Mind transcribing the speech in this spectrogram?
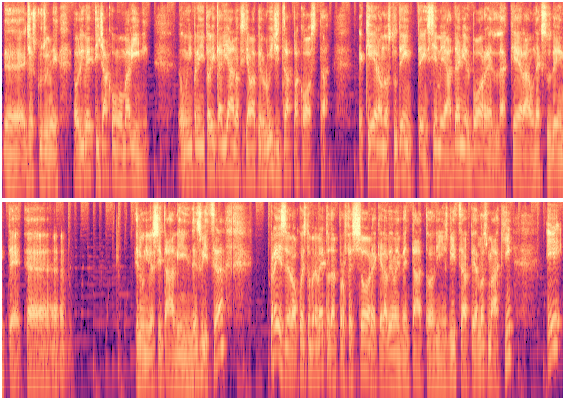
eh, scusami, Olivetti Giacomo Marini, un imprenditore italiano che si chiama Pierluigi Zappacosta, che era uno studente insieme a Daniel Borrell, che era un ex studente eh, dell'università lì in Svizzera, presero questo brevetto dal professore che l'aveva inventato lì in Svizzera per lo smacchi e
